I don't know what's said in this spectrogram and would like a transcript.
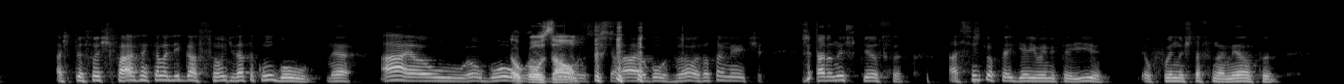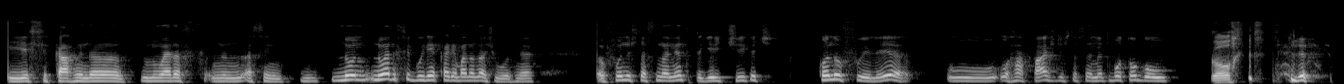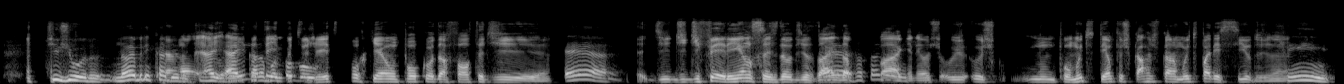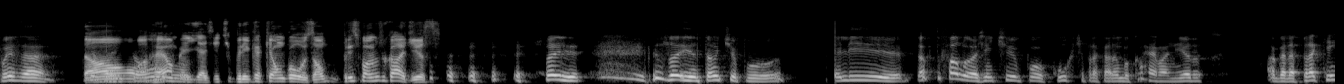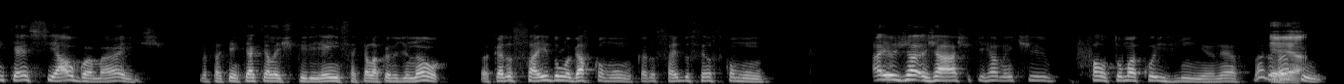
as pessoas fazem aquela ligação direta com o gol, né? Ah, é o, é o gol. É o golzão. É, lá, é o golzão, exatamente. Cara, não esqueça. Assim que eu peguei o MPI, eu fui no estacionamento e esse carro ainda não era, assim, não, não era figurinha carimbada nas ruas, né? Eu fui no estacionamento, peguei o ticket. Quando eu fui ler, o, o rapaz do estacionamento botou gol. Gol. te juro, não é brincadeira. É, juro, aí não tem muito gol. jeito, porque é um pouco da falta de, é. de, de diferenças do design é, da Wagner. Os, os, os, por muito tempo os carros ficaram muito parecidos, né? Sim, pois é. Então, então, realmente, a gente brinca que é um golzão, principalmente por causa disso. isso aí. Isso aí. Então, tipo, ele. É o que tu falou, a gente, pô, curte pra caramba, o carro é maneiro. Agora, para quem quer esse algo a mais, para quem quer aquela experiência, aquela coisa de não, eu quero sair do lugar comum, quero sair do senso comum. Aí eu já, já acho que realmente faltou uma coisinha, né? Mas é. assim,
